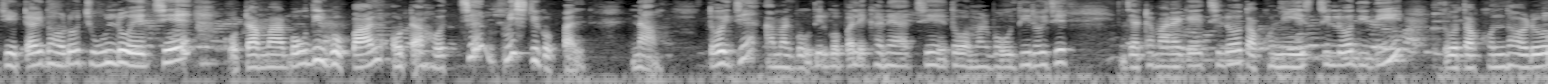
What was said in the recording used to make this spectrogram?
যেটাই ধরো চুল রয়েছে, ওটা আমার বৌদির গোপাল, ওটা হচ্ছে মিষ্টি গোপাল। নাম। তো ওই যে আমার বৌদির গোপাল এখানে আছে, তো আমার বৌদির ওই যে জ্যাঠা মারা গিয়েছিল, তখন নিয়ে এসেছিল দিদি, তো তখন ধরো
